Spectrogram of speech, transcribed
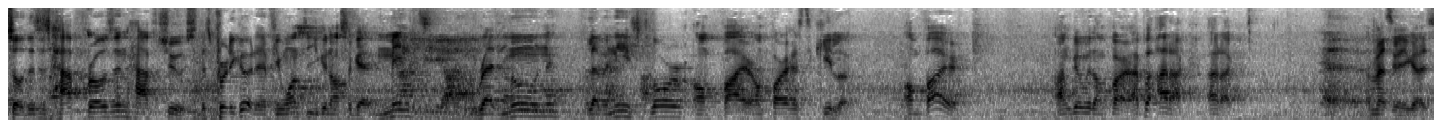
So this is half frozen, half juice. It's pretty good. And if you want to, you can also get mint, red moon, Lebanese floor, on fire. On fire has tequila. On fire. I'm good with on fire. I put arak, arak. I'm messing with you guys.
